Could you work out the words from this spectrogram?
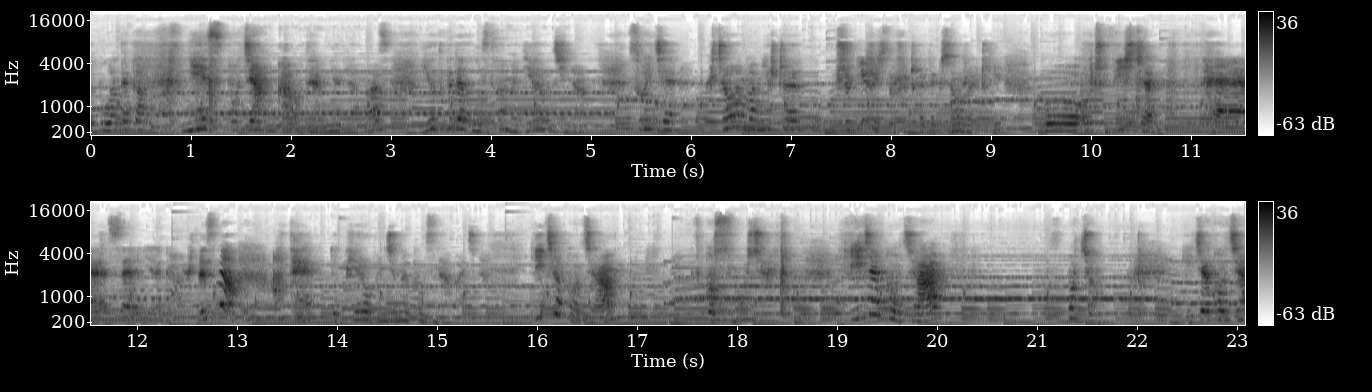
To była taka niespodzianka ode mnie dla Was i od wydawnictwa Media Rodzina. Słuchajcie, chciałam Wam jeszcze przybliżyć troszeczkę te książeczki, bo oczywiście te serie każdy zna, a te dopiero będziemy poznawać. Kicia Kocia w kosmosie. Kicia Kocia w pociągu. Kicia Kocia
